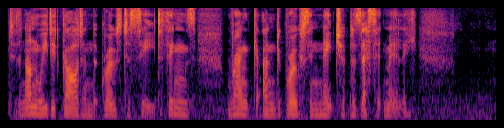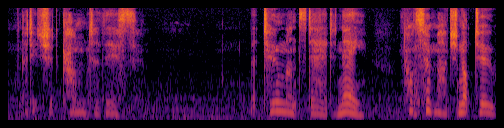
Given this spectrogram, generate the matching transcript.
It is an unweeded garden that grows to seed. Things rank and gross in nature possess it merely. That it should come to this. But two months dead, nay, not so much, not two.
